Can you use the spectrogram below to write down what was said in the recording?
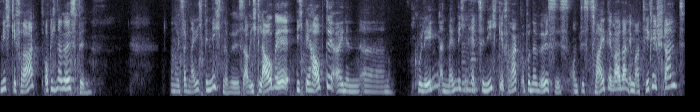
mich gefragt, ob ich nervös bin. Und habe ich gesagt, nein, ich bin nicht nervös. Aber ich glaube, ich behaupte, einen äh, Kollegen, einen männlichen, mhm. hätte sie nicht gefragt, ob er nervös ist. Und das Zweite war dann, im Artikel stand,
